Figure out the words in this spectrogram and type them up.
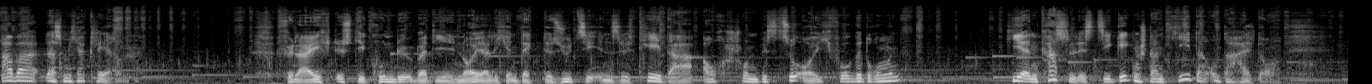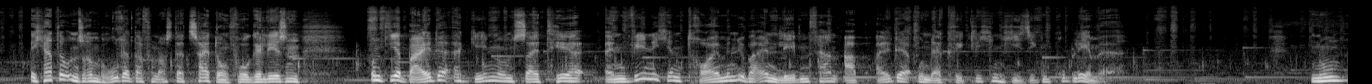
Aber lass mich erklären. Vielleicht ist die Kunde über die neuerlich entdeckte Südseeinsel Teda auch schon bis zu euch vorgedrungen? Hier in Kassel ist sie Gegenstand jeder Unterhaltung. Ich hatte unserem Bruder davon aus der Zeitung vorgelesen, und wir beide ergehen uns seither ein wenig in Träumen über ein Leben fernab all der unerquicklichen hiesigen Probleme. Nun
